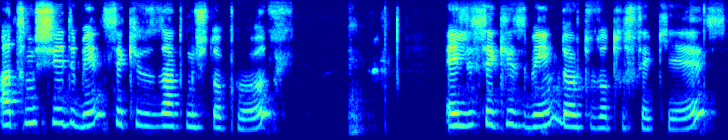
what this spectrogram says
67.869 58.438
